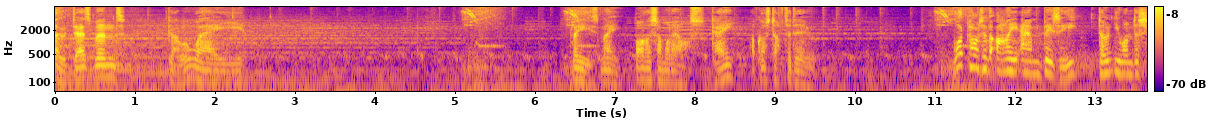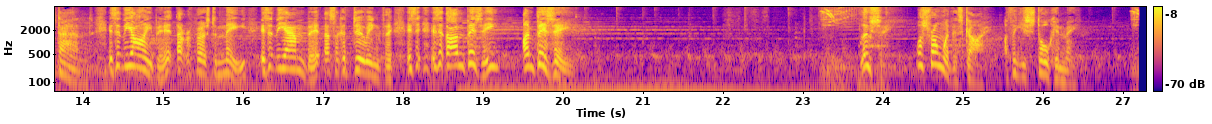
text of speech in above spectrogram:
Hello, Desmond. Go away. Please, mate, bother someone else, okay? I've got stuff to do. What part of I am busy don't you understand? Is it the I bit that refers to me? Is it the am bit that's like a doing thing? Is it is it that I'm busy? I'm busy. Lucy, what's wrong with this guy? I think he's stalking me.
